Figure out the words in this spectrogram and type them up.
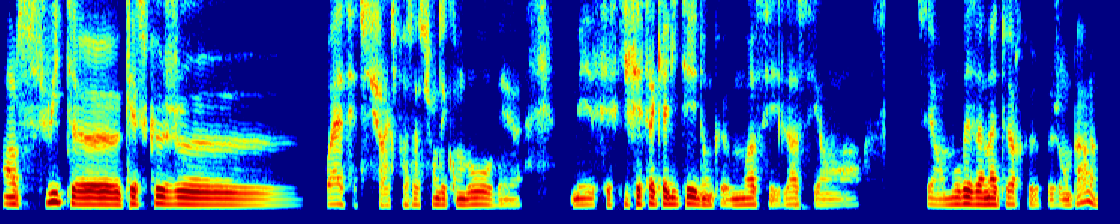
Ensuite, euh, qu'est-ce que je. Ouais, cette surexploitation des combos, mais, euh, c'est ce qui fait sa qualité. Donc, euh, moi, c'est là, c'est en, mauvais amateur que, j'en parle.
